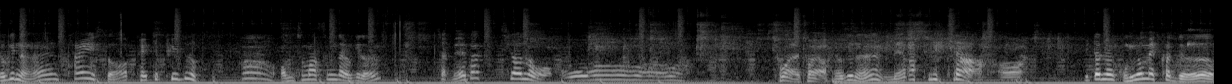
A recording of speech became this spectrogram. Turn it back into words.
여기는 타이서 벨트필드. 엄청 많습니다 여기는. 자 메가 티라노. 오. 좋아요 좋아요. 여기는 메가 트리키라 어, 일단은 공룡 메카드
